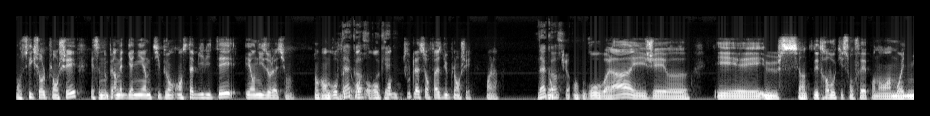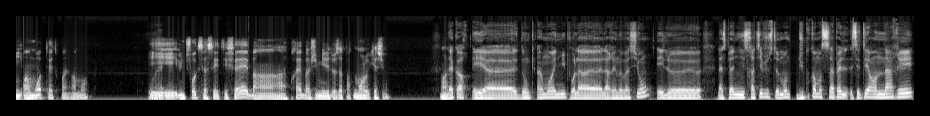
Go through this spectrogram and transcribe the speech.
On se fixe sur le plancher et ça nous permet de gagner un petit peu en, en stabilité et en isolation. Donc en gros, fallait D'accord, re- reprendre toute la surface du plancher. Voilà. D'accord. En gros, voilà, et j'ai euh, et, et c'est des travaux qui sont faits pendant un mois et demi, un mois peut-être, ouais, un mois. Et une fois que ça, ça a été fait, ben après, ben, j'ai mis les deux appartements en location. Voilà. D'accord. Et euh, donc un mois et demi pour la, la rénovation et le l'aspect administratif justement. Du coup, comment ça s'appelle? C'était en arrêt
